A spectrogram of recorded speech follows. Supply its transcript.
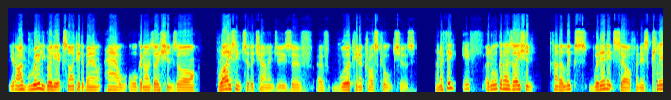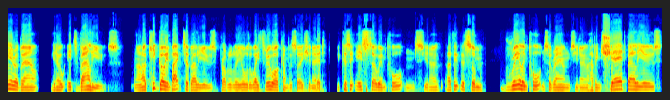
you know, I'm really, really excited about how organizations are rising to the challenges of, of working across cultures. And I think if an organization kind of looks within itself and is clear about, you know, its values, and I'll keep going back to values probably all the way through our conversation, Ed, because it is so important. You know, I think there's some real importance around, you know, having shared values,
